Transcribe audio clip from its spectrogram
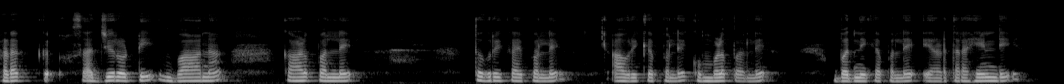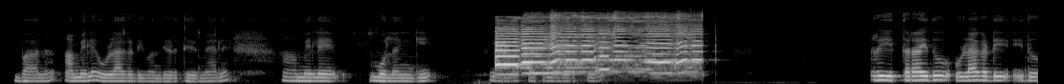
ಖಡಕ್, ಸಜ್ಜಿ ರೊಟ್ಟಿ, ಬಾನ, ಕಾಳು ಪಲ್ಯ ತೊಗರಿಕಾಯಿ ಪಲ್ಯ ಅವರಿಕಾಯಿ ಪಲ್ಯ ಕುಂಬಳ ಪಲ್ಯ ಬದ್ನಿಕಾಯಿ ಪಲ್ಯ ಎರಡು ಥರ ಹಿಂಡಿ ಬಾನ ಆಮೇಲೆ ಉಳ್ಳಾಗಡ್ಡಿ ಒಂದು ಇಡ್ತೀವಿ ಮೇಲೆ, ಆಮೇಲೆ ಮೂಲಂಗಿ. ರೀ, ಈ ಥರ ಇದು ಉಳ್ಳಾಗಡ್ಡಿ, ಇದು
